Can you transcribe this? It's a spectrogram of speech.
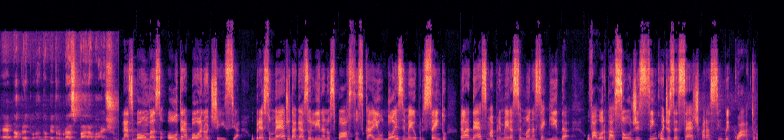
é, da, Petrobras para baixo. Nas bombas, outra boa notícia. O preço médio da gasolina nos postos caiu 2,5% pela 11ª semana seguida. O valor passou de 5,17 para 5,4.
